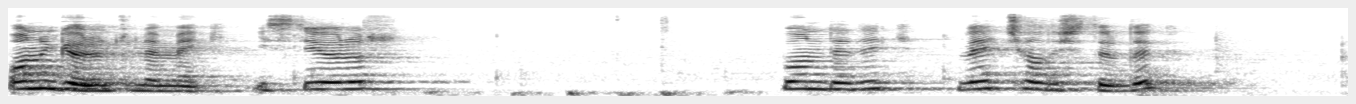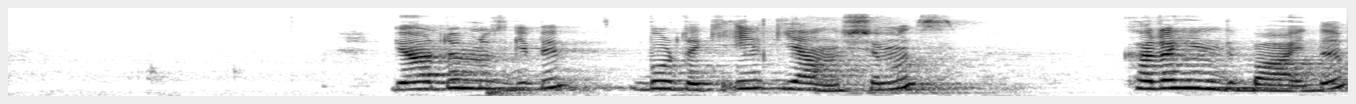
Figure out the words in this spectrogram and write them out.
Onu görüntülemek istiyoruz. Bunu dedik ve çalıştırdık. Gördüğümüz gibi buradaki ilk yanlışımız kara hindibağydı.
